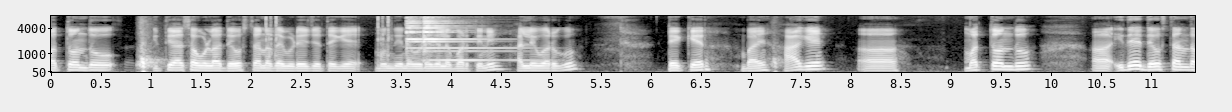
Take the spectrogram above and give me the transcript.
ಮತ್ತೊಂದು ಇತಿಹಾಸವುಳ್ಳ ದೇವಸ್ಥಾನದ ವಿಡಿಯೋ ಜೊತೆಗೆ ಮುಂದಿನ ವಿಡಿಯೋದಲ್ಲಿ ಬರ್ತೀನಿ. ಅಲ್ಲಿವರೆಗೂ ಟೇಕ್ ಕೇರ್ ಬಾಯ್ ಹಾಗೆ ಮತ್ತೊಂದು ಇದೇ ದೇವಸ್ಥಾನದ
